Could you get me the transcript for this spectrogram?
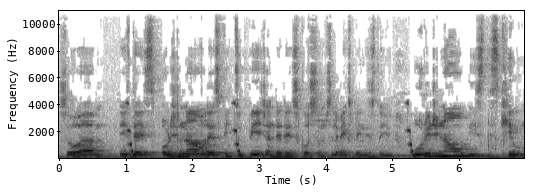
So um, there's original there's fit to page and then there's custom. So let me explain this to you. Original is the scale.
